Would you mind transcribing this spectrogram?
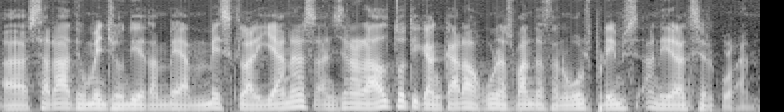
Uh, serà diumenge un dia també amb més clarianes, en general, tot i que encara algunes bandes de núvols prims aniran circulant.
